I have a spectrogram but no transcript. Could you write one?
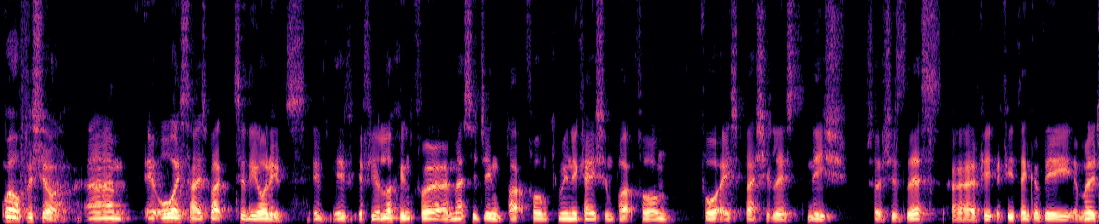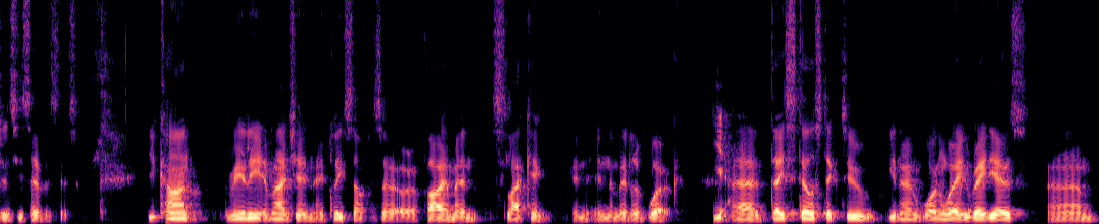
Well, for sure. Um, it always ties back to the audience. If, if, if, you're looking for a messaging platform, communication platform for a specialist niche such as this, uh, if, you, if you think of the emergency services, you can't really imagine a police officer or a fireman slacking in, in the middle of work. Yeah. Uh, they still stick to, you know, one-way radios um,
